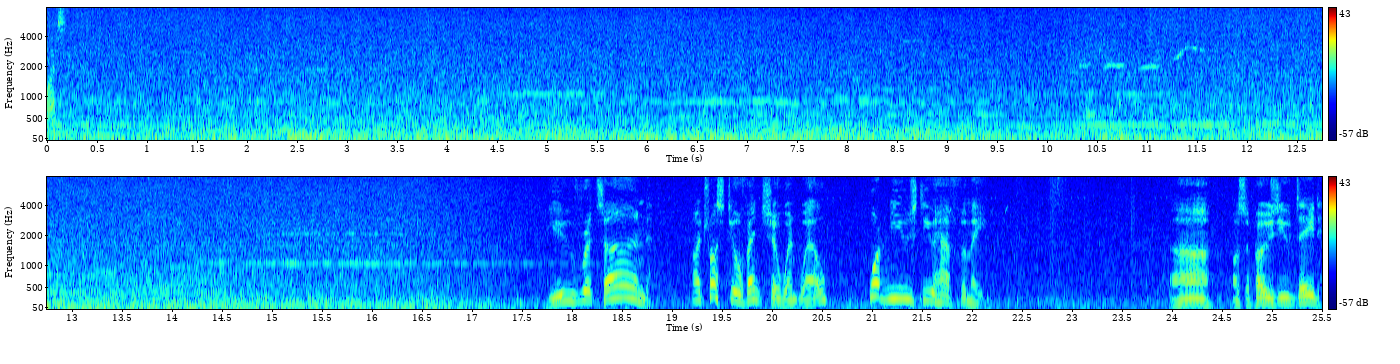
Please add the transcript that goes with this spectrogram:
What? You've returned. I trust your venture went well. What news do you have for me? Ah, I suppose you did.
